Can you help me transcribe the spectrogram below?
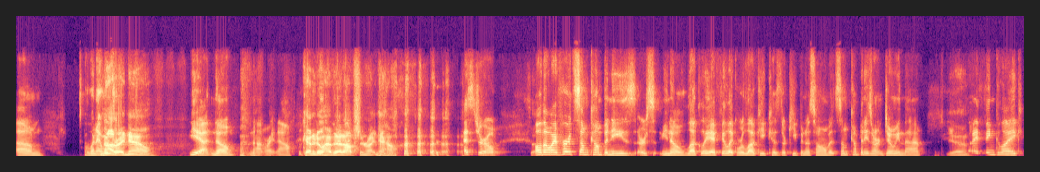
Um, when I not right now. Yeah, no, not right now. we kind of don't have that option right now. That's true. So. Although I've heard some companies, are, you know, luckily I feel like we're lucky because they're keeping us home, but some companies aren't doing that. Yeah. But I think like,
